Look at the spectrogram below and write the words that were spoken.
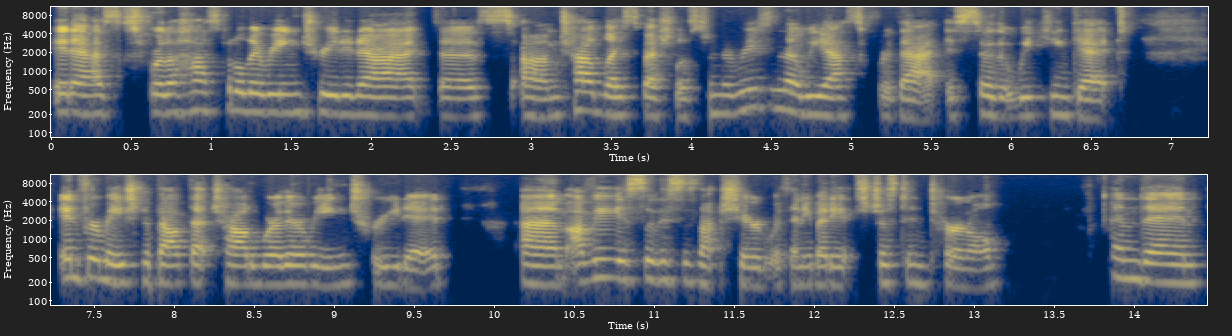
it asks for the hospital they're being treated at, the um, child life specialist. And the reason that we ask for that is so that we can get information about that child, where they're being treated. Um, obviously, this is not shared with anybody, it's just internal. And then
